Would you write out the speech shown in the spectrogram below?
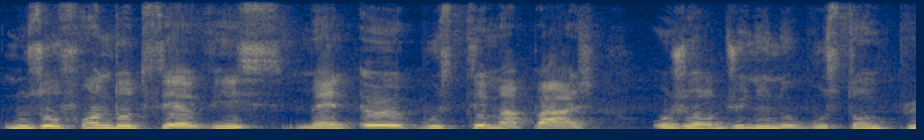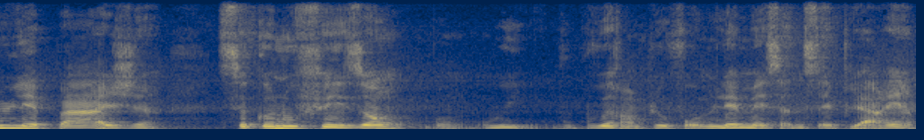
nous offrons d'autres services. Mais, euh, booster ma page. Aujourd'hui, nous ne boostons plus les pages. Ce que nous faisons, bon, oui, vous pouvez remplir le formulaire, mais ça ne sert plus à rien.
